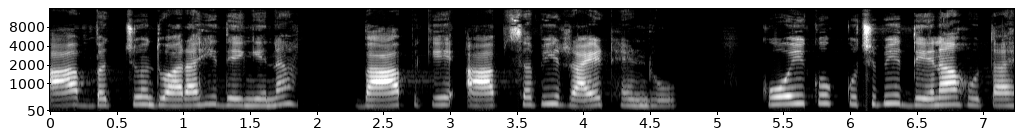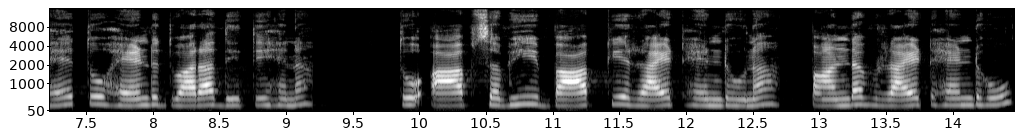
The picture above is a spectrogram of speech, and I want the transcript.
आप बच्चों द्वारा ही देंगे ना? बाप के आप सभी राइट हैंड हो। कोई को कुछ भी देना होता है तो हैंड द्वारा देते हैं ना? तो आप सभी बाप के राइट हैंड हो ना? पांडव राइट हैंड हो।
